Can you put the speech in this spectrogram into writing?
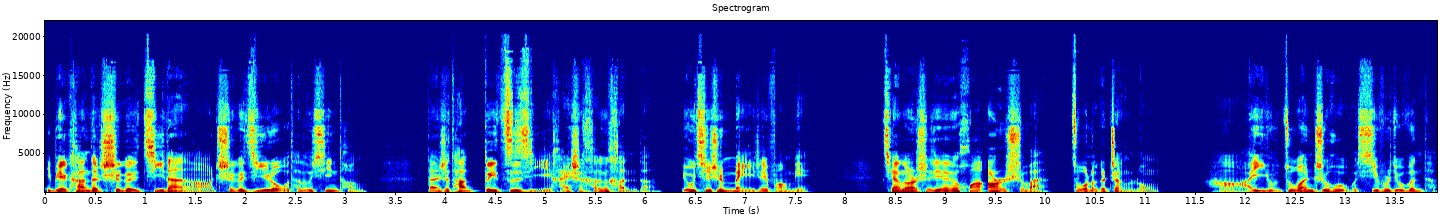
你别看他吃个鸡蛋啊，吃个鸡肉他都心疼，但是他对自己还是很狠的，尤其是美这方面。前段时间花二十万做了个整容。啊，哎呦！做完之后，我媳妇就问他：“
